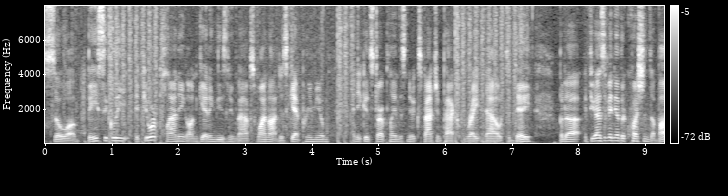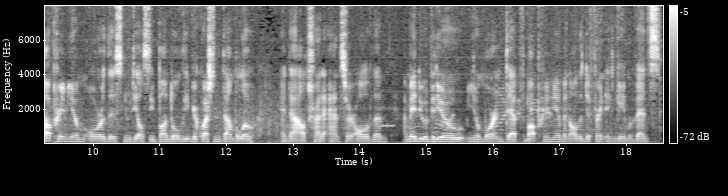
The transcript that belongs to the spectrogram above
So uh, basically, if you are planning on getting these new maps, why not just get premium and you can start playing this new expansion pack right now today. But uh, if you guys have any other questions about premium or this new DLC bundle, leave your questions down below and uh, I'll try to answer all of them. I may do a video, you know, more in depth about premium and all the different in-game events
